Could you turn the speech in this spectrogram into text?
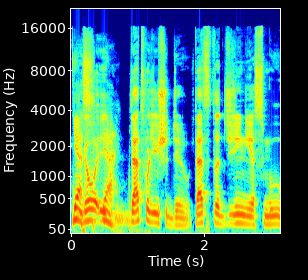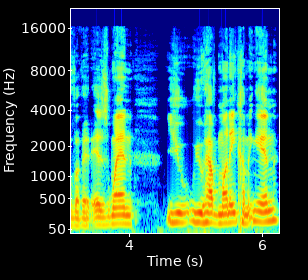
yes, you know, yeah. That's what you should do. That's the genius move of it. Is when you you have money coming in,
